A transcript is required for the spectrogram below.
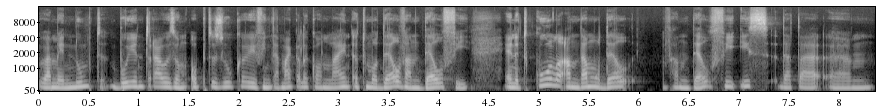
wat men noemt, boeiend trouwens om op te zoeken, je vindt dat makkelijk online, het model van Delphi. En het coole aan dat model van Delphi is dat dat um,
